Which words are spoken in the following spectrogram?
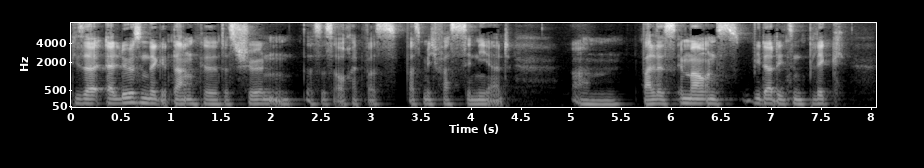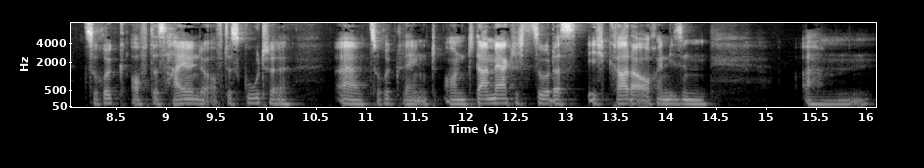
dieser erlösende Gedanke des Schönen, das ist auch etwas, was mich fasziniert, ähm, weil es immer uns wieder diesen Blick zurück auf das Heilende, auf das Gute äh, zurücklenkt. Und da merke ich so, dass ich gerade auch in diesem, ähm,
